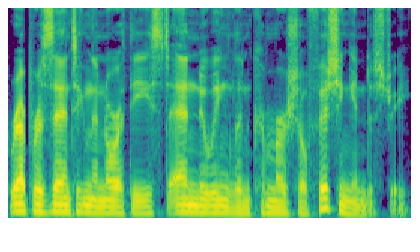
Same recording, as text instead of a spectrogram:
representing the Northeast and New England commercial fishing industry.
